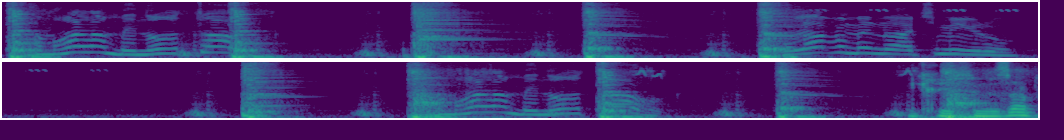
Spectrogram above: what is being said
Kamala Wie kriege ich denn das ab?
